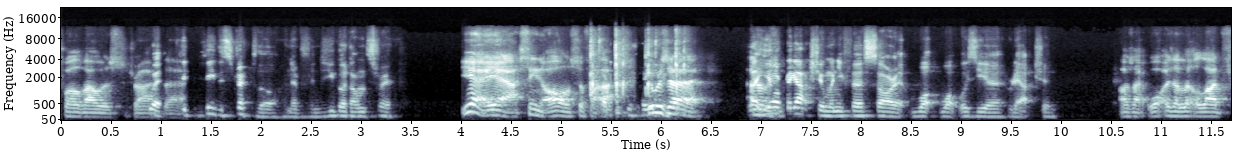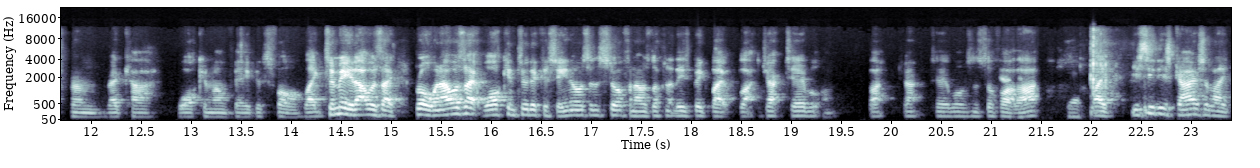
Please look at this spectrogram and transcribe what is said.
12 hours to drive Wait, there. did you see the strip though and everything? Did you go down the strip? Yeah, yeah, I seen it all and stuff like that. It was a I like your reaction when you first saw it. What what was your reaction? I was like, what is a little lad from Redcar walking around Vegas for? Like to me, that was like, bro, when I was like walking through the casinos and stuff, and I was looking at these big like blackjack table, um, blackjack tables and stuff like that. Yeah. Like you see these guys are like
